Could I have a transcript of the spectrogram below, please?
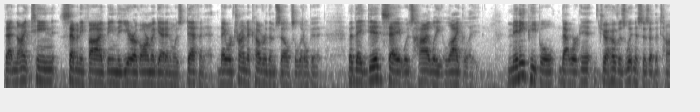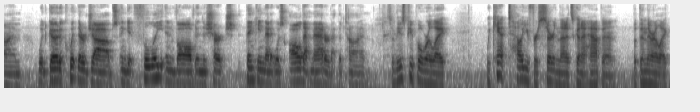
that 1975 being the year of Armageddon was definite. They were trying to cover themselves a little bit. But they did say it was highly likely. Many people that were in Jehovah's Witnesses at the time would go to quit their jobs and get fully involved in the church, thinking that it was all that mattered at the time. So these people were like, we can't tell you for certain that it's going to happen, but then they were like,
